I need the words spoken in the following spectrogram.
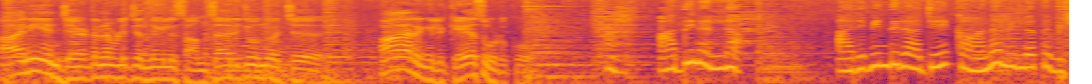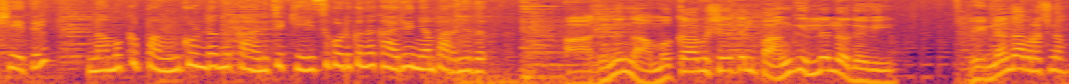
അനിയൻ ചേട്ടനെ വിളിച്ച് എന്തെങ്കിലും സംസാരിച്ചു എന്ന് വെച്ച് ആരെങ്കിലും കേസ് കൊടുക്കുവോ? അതിനല്ല. അരവിന്ദ് രാജയെ കാണാനില്ലാത്ത വിഷയത്തിൽ നമുക്ക് പങ്കുണ്ടെന്ന് കാണിച്ച് കേസ് കൊടുക്കുന്ന കാര്യം ഞാൻ പറഞ്ഞത്. അതിന് നമുക്ക് ആ വിഷയത്തിൽ പങ്കില്ലല്ലോ ദേവി. പിന്നെന്താ പ്രശ്നം?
